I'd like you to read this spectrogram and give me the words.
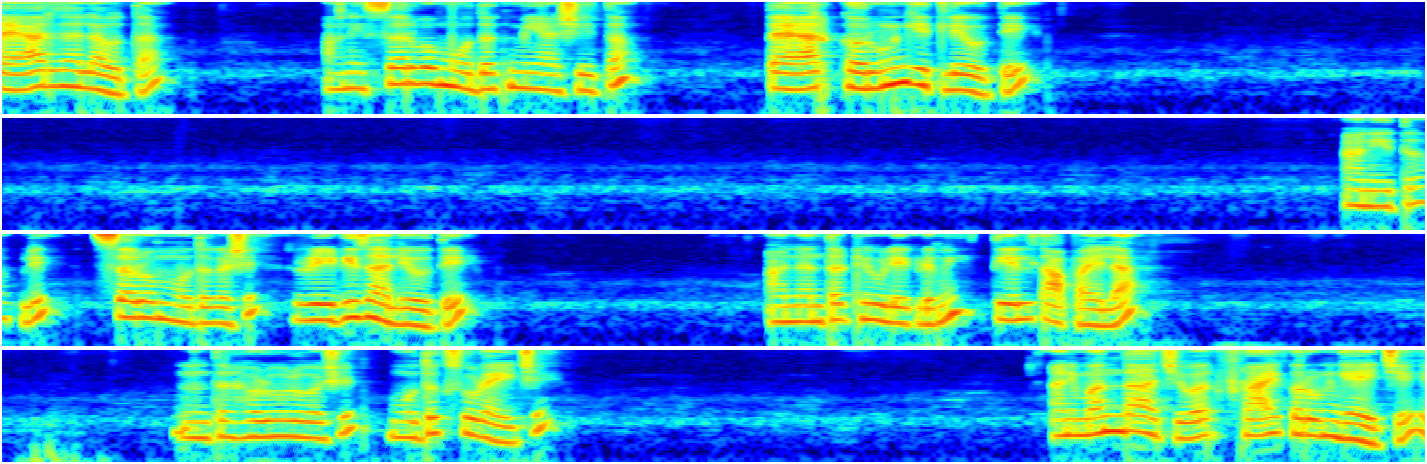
तयार झाला होता. आणि सर्व मोदक मी अशी इथं तयार करून घेतले होते. आणि इथं आपले सर्व मोदक असे रेडी झाले होते. आणि नंतर ठेवले इकडे मी तेल तापायला. नंतर हळूहळू असे मोदक सोडायचे आणि मंद आचेवर फ्राय करून घ्यायचे.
